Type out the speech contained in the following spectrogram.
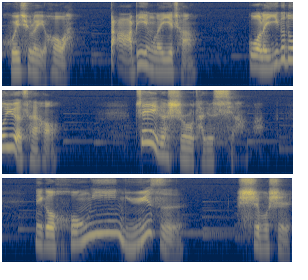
回去了以后啊，大病了一场，过了一个多月才好。这个时候他就想，那个红衣女子是不是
